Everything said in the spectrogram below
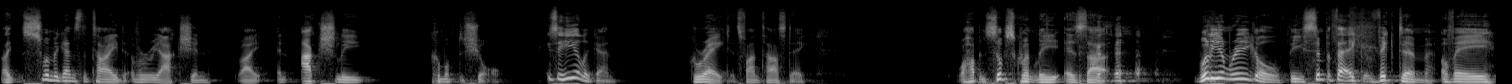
like swim against the tide of a reaction, right, and actually come up to shore. He's a heel again. Great. It's fantastic. What happened subsequently is that William Regal, the sympathetic victim of a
